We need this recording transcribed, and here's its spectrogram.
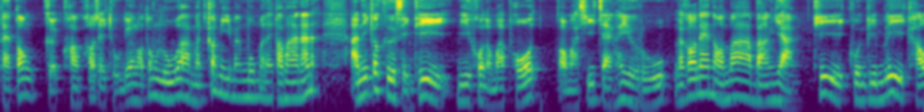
แต่ต้องเกิดความเข้าใจถูกด้วยเราต้องรู้ว่ามันก็มีบางมุมอะไรประมาณนั้น อันนี้ก็คือสิ่งที่มีคนออกมาโพสต์ออกมาชี้แจงให้รู้ แล้วก็แน่นอนว่าบางอย่างที่คุณพิมลี่เขา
